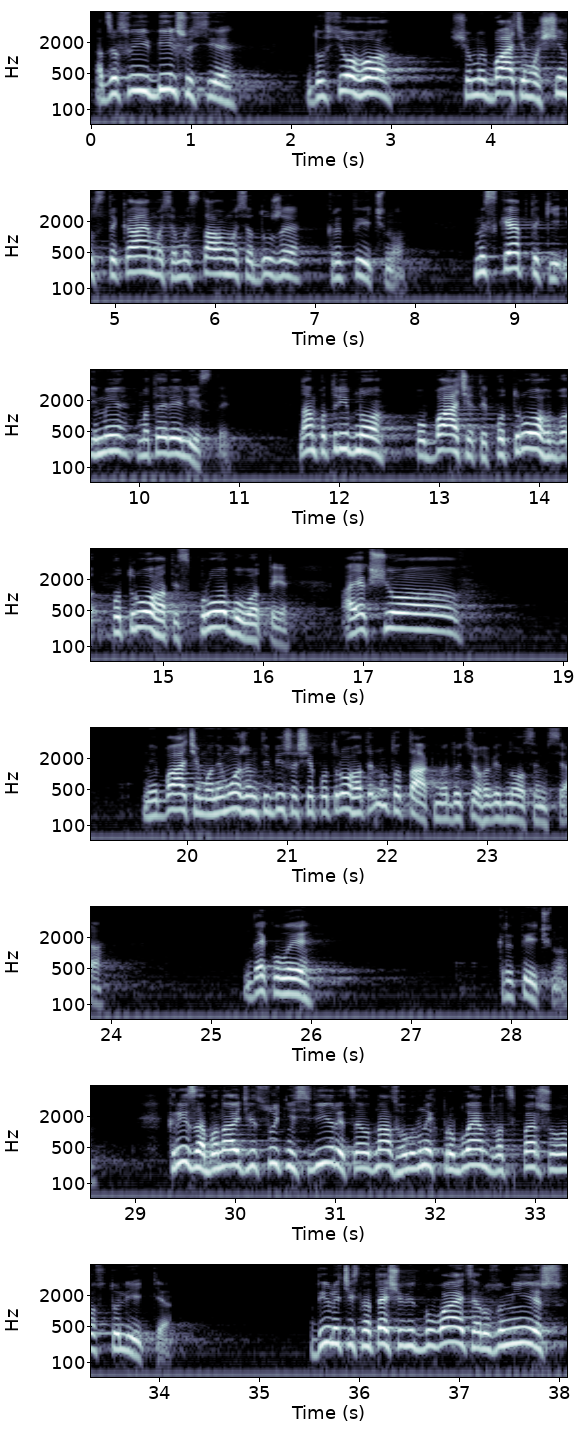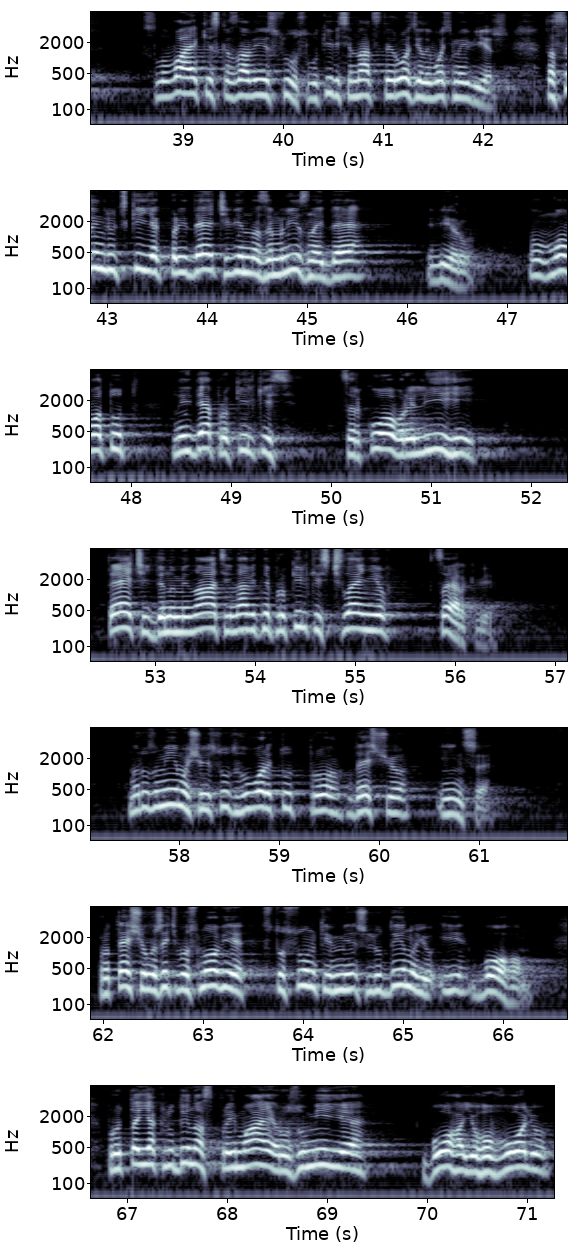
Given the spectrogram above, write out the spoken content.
Адже в своїй більшості до всього, що ми бачимо, з чим стикаємося, ми ставимося дуже критично. Ми скептики і ми матеріалісти. Нам потрібно побачити, потрогати, спробувати. А якщо не бачимо, не можемо тим більше ще потрогати, ну то так ми до цього відносимося. Деколи критично. Криза або навіть відсутність віри це одна з головних проблем 21 століття. Дивлячись на те, що відбувається, розумієш слова, які сказав Ісус, Луки 18 розділ і 8 вірш. Та син людський, як прийде, чи він на землі знайде віру. Ну, мова тут не йде про кількість церков, релігій, течій, деномінацій, навіть не про кількість членів в церкві. Ми розуміємо, що Ісус говорить тут про дещо інше, про те, що лежить в основі стосунків між людиною і Богом, про те, як людина сприймає, розуміє Бога, Його волю,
